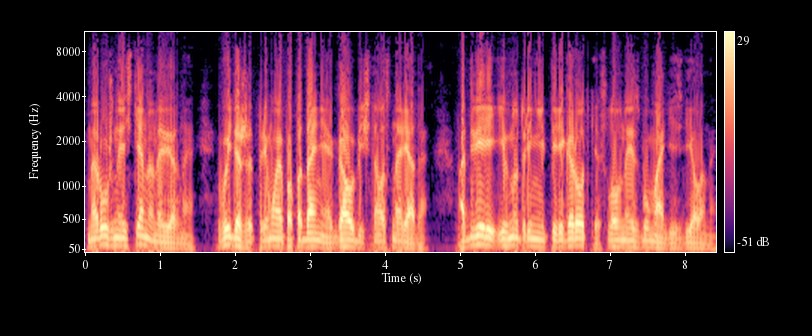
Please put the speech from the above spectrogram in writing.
Наружные стены, наверное, выдержат прямое попадание гаубичного снаряда а двери и внутренние перегородки словно из бумаги сделаны.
